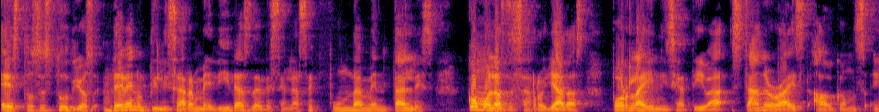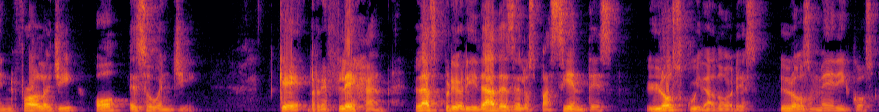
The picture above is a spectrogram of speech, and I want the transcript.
Estos estudios deben utilizar medidas de desenlace fundamentales, como las desarrolladas por la iniciativa Standardized Outcomes in Nephrology o SONG, que reflejan las prioridades de los pacientes, los cuidadores, los médicos,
